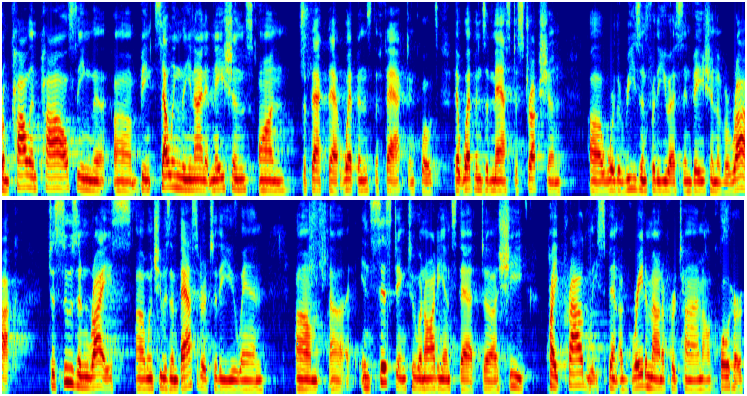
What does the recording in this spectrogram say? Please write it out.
from Colin Powell seeing the, um, being, selling the United Nations on the fact that weapons, the fact, in quotes, that weapons of mass destruction uh, were the reason for the US invasion of Iraq, to Susan Rice, uh, when she was ambassador to the UN, um, uh, insisting to an audience that uh, she quite proudly spent a great amount of her time, I'll quote her,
